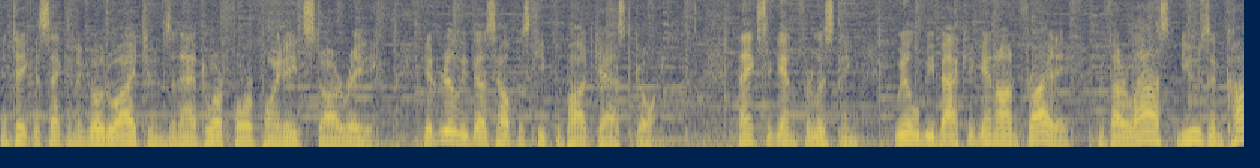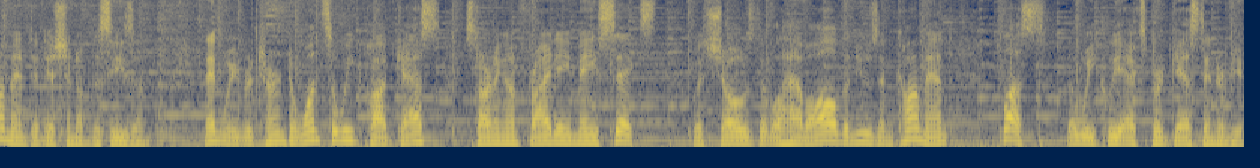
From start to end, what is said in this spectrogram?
and take a second to go to iTunes and add to our 4.8 star rating. It really does help us keep the podcast going. Thanks again for listening. We'll be back again on Friday with our last news and comment edition of the season. Then we return to once a week podcasts starting on Friday, May 6th, with shows that will have all the news and comment, plus the weekly expert guest interview.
